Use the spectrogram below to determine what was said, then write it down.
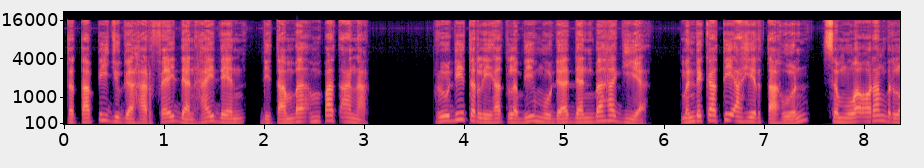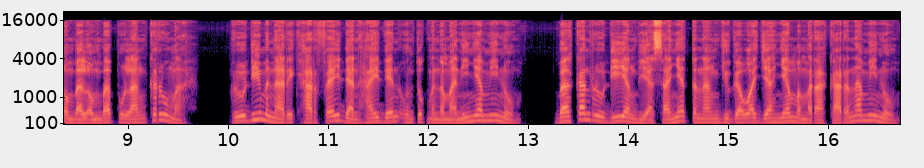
tetapi juga Harvey dan Hayden, ditambah empat anak. Rudy terlihat lebih muda dan bahagia. Mendekati akhir tahun, semua orang berlomba-lomba pulang ke rumah. Rudy menarik Harvey dan Hayden untuk menemaninya minum. Bahkan Rudy yang biasanya tenang juga wajahnya memerah karena minum.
